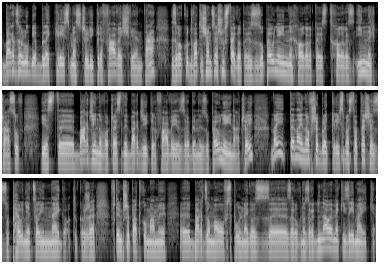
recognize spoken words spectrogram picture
Bardzo lubię Black Christmas, czyli Krwawe Święta z roku 2006. To jest zupełnie inny horror, to jest horror z innych czasów, jest e, bardziej nowoczesny, bardziej krwawy, jest zrobiony zupełnie inaczej. No i te najnowsze Black Christmas to też jest zupełnie co innego, tylko że w tym przypadku mamy e, bardzo mało wspólnego z, e, zarówno z oryginałem, jak i z remake'iem.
